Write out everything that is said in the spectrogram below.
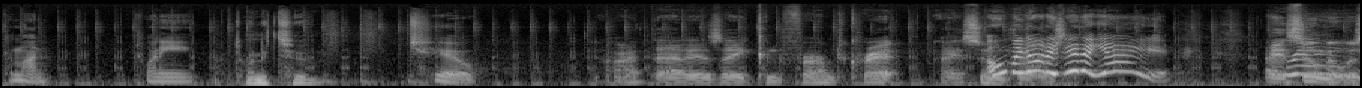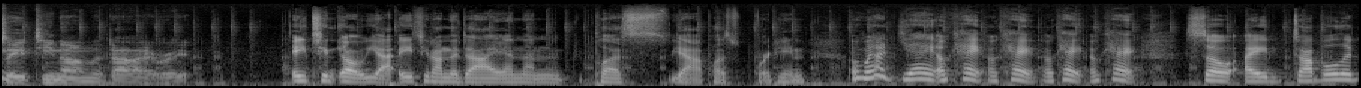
come on, 22. Two. All right, that is a confirmed crit. I assume. Oh my that god, I did it! Yay! I assume it was 18 on the die, right? 18 oh yeah 18 on the die and then plus yeah plus 14 oh my god yay okay okay okay okay so i double the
